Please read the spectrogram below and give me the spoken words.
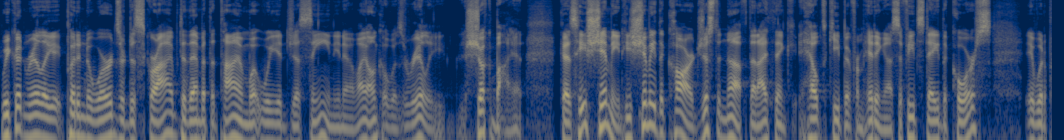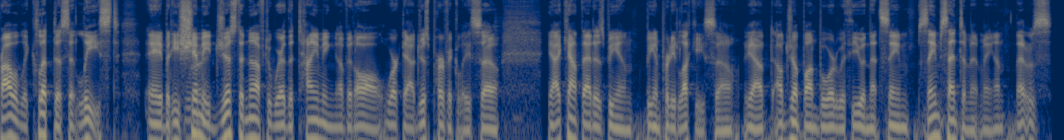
we couldn't really put into words or describe to them at the time what we had just seen. You know, my uncle was really shook by it because he shimmied. He shimmied the car just enough that I think helped keep it from hitting us. If he'd stayed the course it would have probably clipped us at least. Uh, but he shimmied right. just enough to where the timing of it all worked out just perfectly. So, yeah, I count that as being being pretty lucky. So, yeah, I'll, I'll, jump on board with you in that same same sentiment, man. That was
